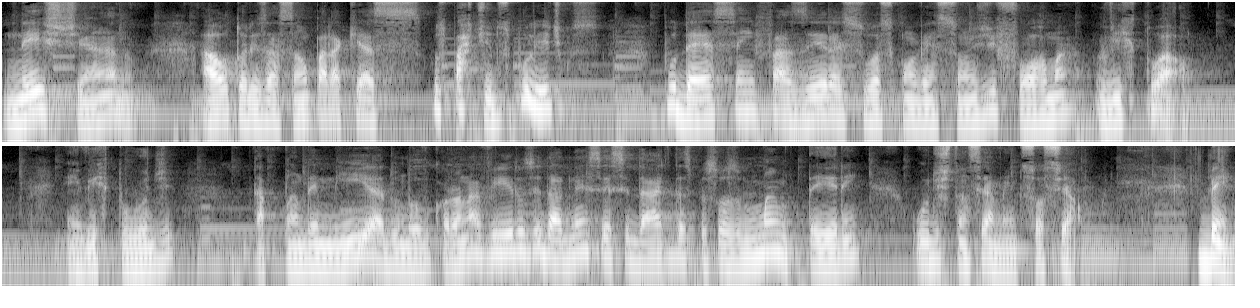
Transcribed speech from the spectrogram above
neste ano, a autorização para que as, os partidos políticos pudessem fazer as suas convenções de forma virtual, em virtude da pandemia do novo coronavírus e da necessidade das pessoas manterem o distanciamento social. Bem,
